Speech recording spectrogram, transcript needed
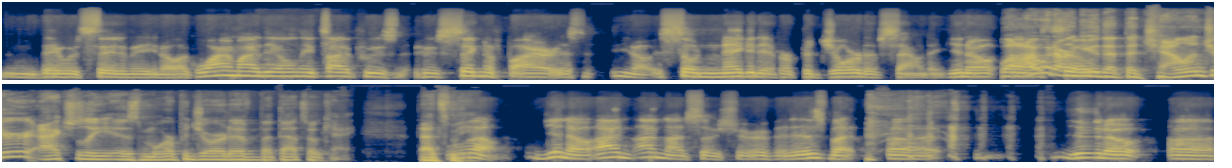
they would say to me, you know, like, why am I the only type whose whose signifier is, you know, is so negative or pejorative sounding? You know. Well, uh, I would so, argue that the challenger actually is more pejorative, but that's okay. That's me. Well, you know, I'm I'm not so sure if it is, but uh, you know, uh,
